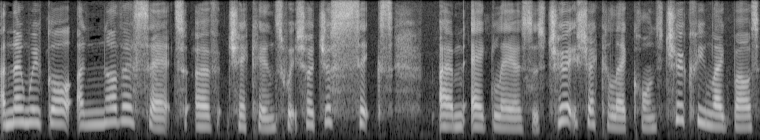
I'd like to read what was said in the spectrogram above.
And then we've got another set of chickens, which are just six um, egg layers. There's two exchequer leghorns, two cream leg bars,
